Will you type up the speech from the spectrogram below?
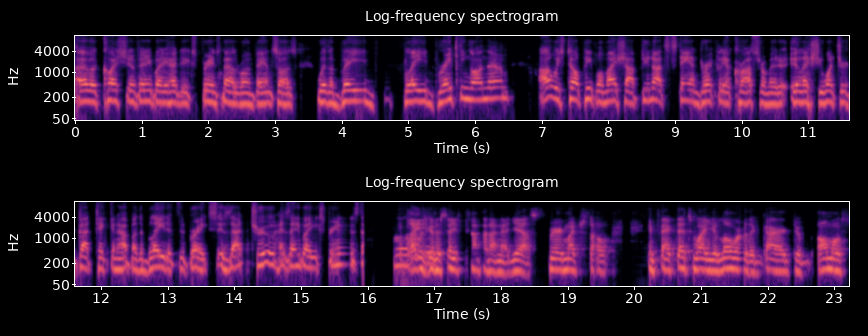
I have a question if anybody had the experience now they're on bandsaws with a blade blade breaking on them. I always tell people in my shop, do not stand directly across from it unless you want your gut taken out by the blade if it breaks. Is that true? Has anybody experienced that? I was going to say something on that. Yes, very much so. In fact, that's why you lower the guard to almost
